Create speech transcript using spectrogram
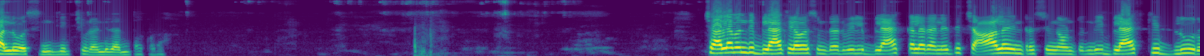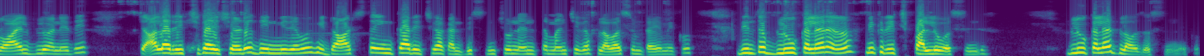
పళ్ళు వస్తుంది మీకు చూడండి ఇదంతా కూడా. చాలా మంది బ్లాక్ లవర్స్ ఉంటారు. వీళ్ళు బ్లాక్ కలర్ అనేది చాలా ఇంట్రెస్టింగ్గా ఉంటుంది. బ్లాక్కి బ్లూ రాయల్ బ్లూ అనేది చాలా రిచ్గా ఇచ్చాడు. దీని మీద ఏమో ఈ డాట్స్తో ఇంకా రిచ్గా కనిపిస్తుంది. చూడండి ఎంత మంచిగా ఫ్లవర్స్ ఉంటాయో మీకు. దీంతో బ్లూ కలర్ మీకు రిచ్ పళ్ళు వస్తుంది. బ్లూ కలర్ బ్లౌజ్ వస్తుంది మీకు.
